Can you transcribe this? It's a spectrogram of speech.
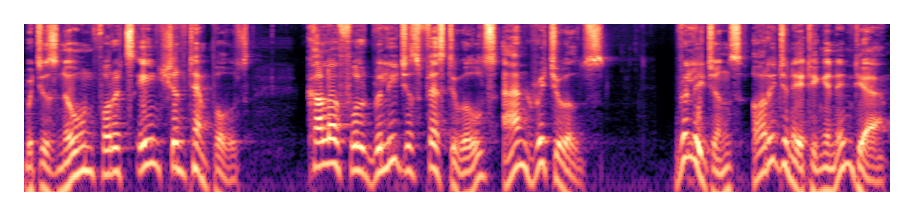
which is known for its ancient temples, colorful religious festivals and rituals. Religions originating in India,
